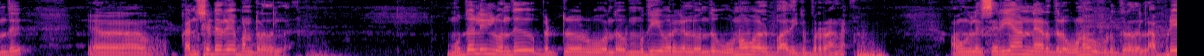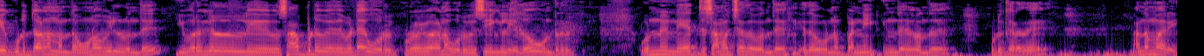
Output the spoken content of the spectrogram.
வந்து கன்சிடரே பண்ணுறதில்ல முதலில் வந்து பெற்றோர் அந்த முதியவர்கள் வந்து உணவால் பாதிக்கப்படுறாங்க. அவங்களுக்கு சரியான நேரத்தில் உணவு கொடுக்கறதில்ல. அப்படியே கொடுத்தாலும் அந்த உணவில் வந்து இவர்கள் சாப்பிடுவதை விட ஒரு குறைவான ஒரு விஷயங்கள் ஏதோ ஒன்று இருக்குது ஒன்று நேற்று சமைச்சதை வந்து ஏதோ ஒன்று பண்ணி இந்த வந்து கொடுக்கறது. அந்த மாதிரி.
